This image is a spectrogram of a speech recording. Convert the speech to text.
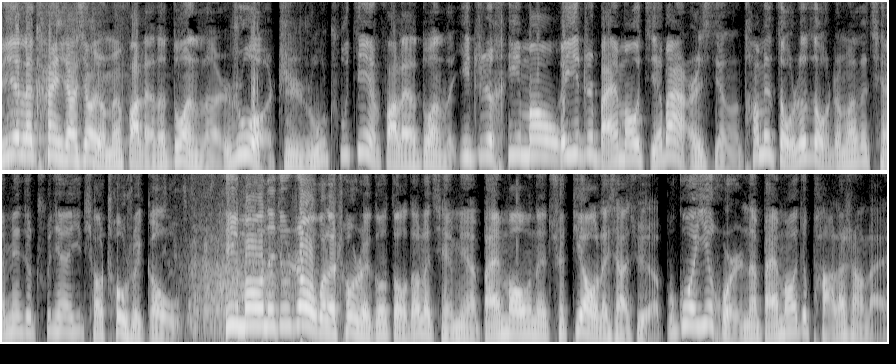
接下来看一下校友们发来的段子，若只如初见发来的段子：一只黑猫和一只白猫结伴而行，他们走着走着嘛，在前面就出现一条臭水沟，黑猫呢就绕过了臭水沟，走到了前面，白猫呢却掉了下去。不过一会儿呢，白猫就爬了上来，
